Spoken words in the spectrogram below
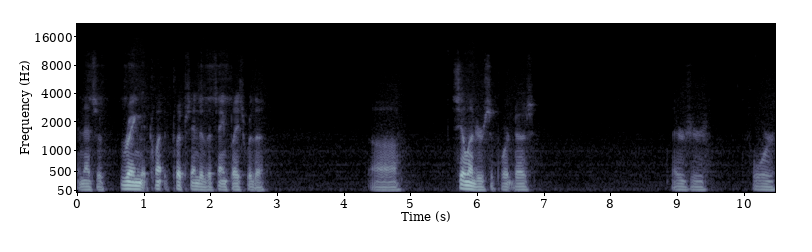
and that's a ring that cl- clips into the same place where the uh, cylinder support does. There's your four.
